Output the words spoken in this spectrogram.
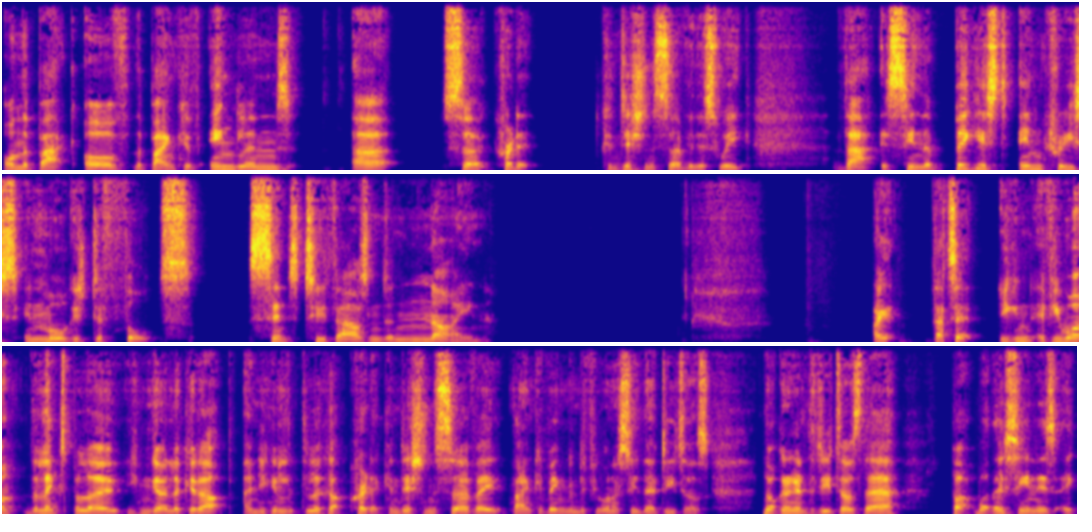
on the back of the Bank of England uh, credit condition survey this week that it's seen the biggest increase in mortgage defaults since 2009. I, that's it. You can, if you want the links below, you can go and look it up, and you can look up credit conditions survey Bank of England if you want to see their details. Not going to go into the details there. but what they've seen is a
